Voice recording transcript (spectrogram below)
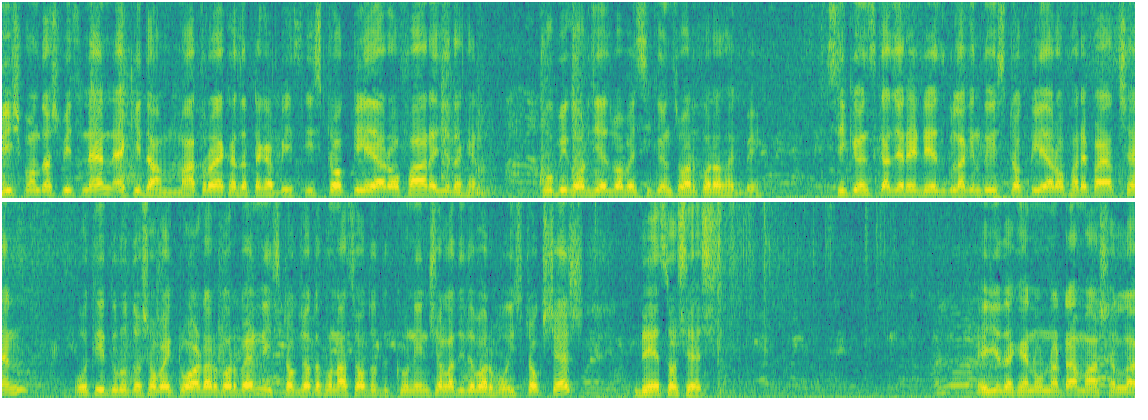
বিশ পঞ্চাশ পিস নেন, একই দাম, মাত্র এক হাজার টাকা পিস স্টক ক্লিয়ার অফার এই যে দেখেন, খুবই গর্জিয়াসভাবে সিকোয়েন্স ওয়ার্ক করা থাকবে। সিকোয়েন্স কাজের এই ড্রেসগুলো কিন্তু স্টক ক্লিয়ার অফারে পাচ্ছেন। অতি দ্রুত সবাই একটু অর্ডার করবেন। স্টক যতক্ষণ আছে, ততক্ষণ ইনশাল্লাহ দিতে পারব। স্টক শেষ ড্রেসও শেষ। এই যে দেখেন ওনাটা মাশাল্লাহ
